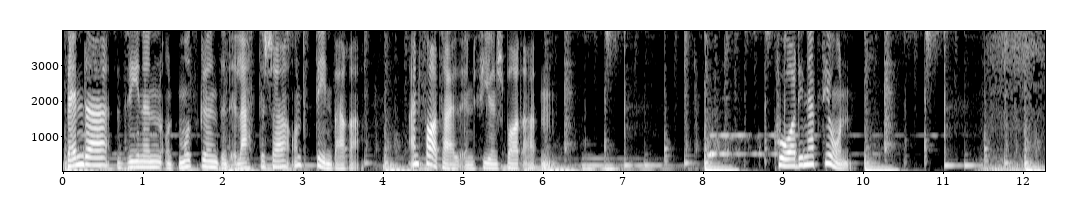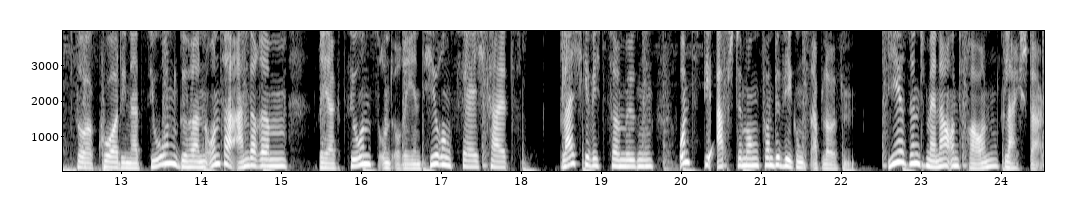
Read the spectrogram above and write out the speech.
Bänder, Sehnen und Muskeln sind elastischer und dehnbarer. Ein Vorteil in vielen Sportarten. Koordination. Zur Koordination gehören unter anderem Reaktions- und Orientierungsfähigkeit, Gleichgewichtsvermögen und die Abstimmung von Bewegungsabläufen. Hier sind Männer und Frauen gleich stark.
